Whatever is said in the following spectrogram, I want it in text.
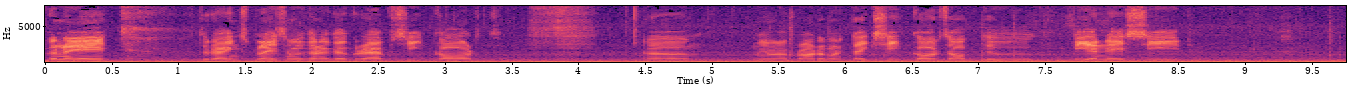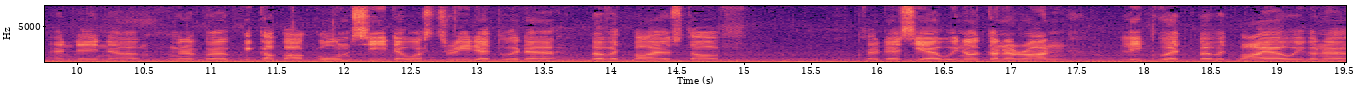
we're gonna head to Rain's place and we're gonna go grab seed card. Um, me and my brother are gonna take seed cards up to BNS seed and then um, I'm gonna go pick up our corn seed that was treated with a pivot bio stuff. So this year we're not gonna run liquid pivot bio, we're gonna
